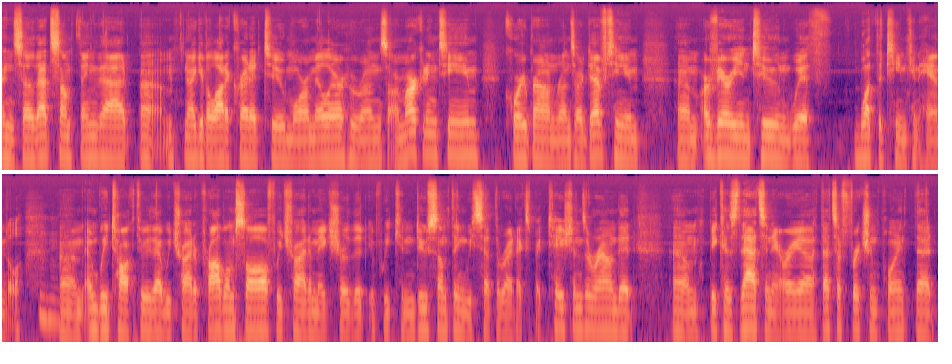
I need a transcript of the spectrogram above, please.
And so that's something that um, you know, I give a lot of credit to Maura Miller, who runs our marketing team, Corey Brown runs our dev team, um, are very in tune with what the team can handle. Mm-hmm. Um, and we talk through that. We try to problem solve. We try to make sure that if we can do something, we set the right expectations around it, um, because that's an area, that's a friction point that,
